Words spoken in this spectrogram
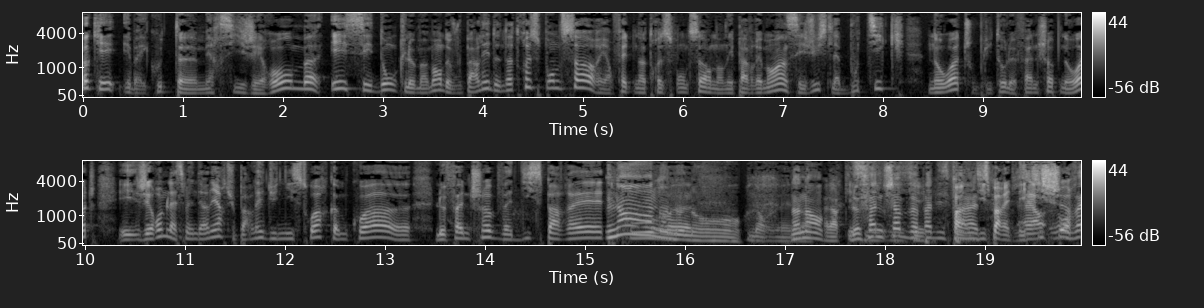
Ok, et eh ben écoute, euh, merci Jérôme, et c'est donc le moment de vous parler de notre sponsor. Et en fait, notre sponsor n'en est pas vraiment un, c'est juste la boutique No Watch, ou plutôt le fan shop No Watch. Et Jérôme, la semaine dernière, tu parlais d'une histoire comme quoi euh, le fan shop va disparaître. Non, non, non, non, non, non, non. Alors, le fan shop va pas disparaître. disparaître. Les t-shirts. On va,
